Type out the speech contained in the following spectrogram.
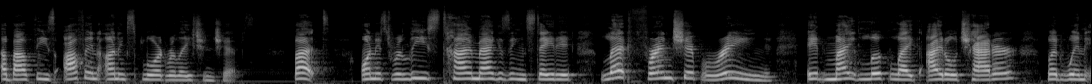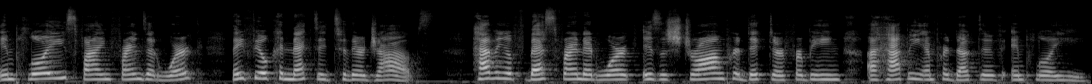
about these often unexplored relationships. But on its release, Time magazine stated, Let friendship ring. It might look like idle chatter, but when employees find friends at work, they feel connected to their jobs. Having a best friend at work is a strong predictor for being a happy and productive employee.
